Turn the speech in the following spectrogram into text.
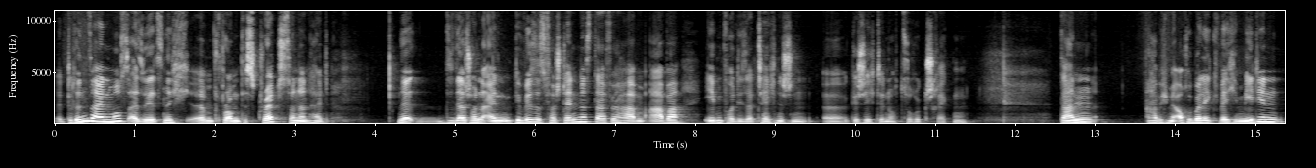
äh, drin sein muss, also jetzt nicht ähm, from the scratch, sondern halt, ne, die da schon ein gewisses Verständnis dafür haben, aber eben vor dieser technischen äh, Geschichte noch zurückschrecken. Dann habe ich mir auch überlegt, welche Medien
